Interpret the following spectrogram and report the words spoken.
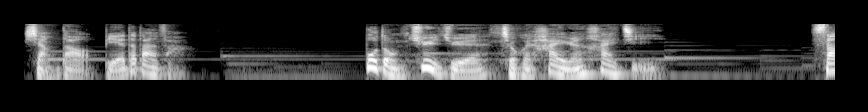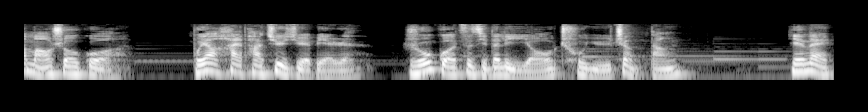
想到别的办法。”不懂拒绝就会害人害己。三毛说过：“不要害怕拒绝别人，如果自己的理由出于正当。因为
